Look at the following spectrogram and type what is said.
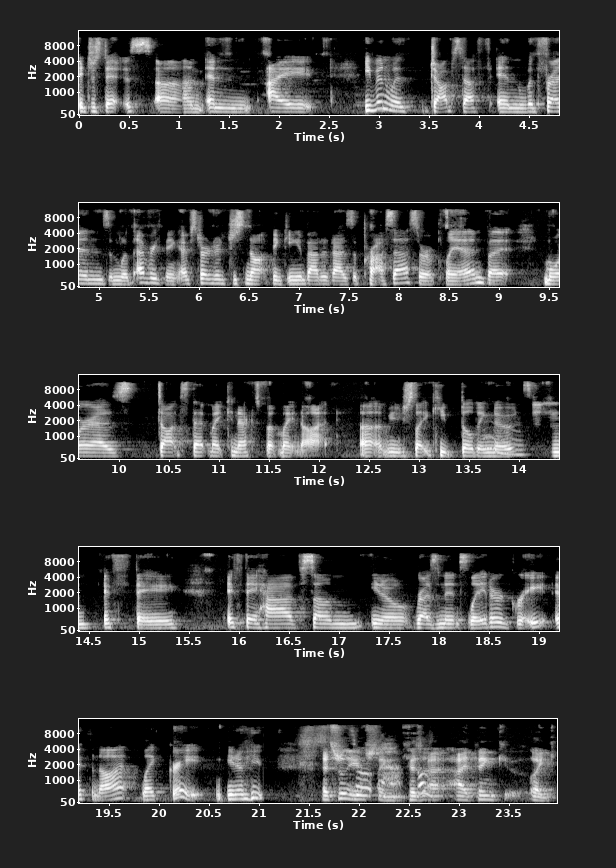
It just is. Um, and I, even with job stuff and with friends and with everything, I've started just not thinking about it as a process or a plan, but more as dots that might connect but might not. Um, you just like keep building mm-hmm. nodes, and if they if they have some you know resonance later, great. If not, like great. You know, you, that's really so, interesting because I, I think like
